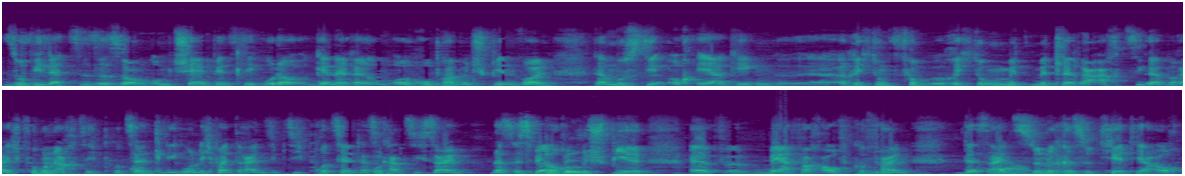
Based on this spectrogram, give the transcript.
so wie letzte Saison um Champions League oder generell um Europa mitspielen wollen, dann muss die auch eher gegen äh, Richtung Richtung mit, mittlerer 80er Bereich 85 Prozent liegen und nicht bei 73 Prozent. Das kann es nicht sein. Und das ist mir auch im Spiel äh, mehrfach aufgefallen. Das ja. 1 resultiert ja auch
